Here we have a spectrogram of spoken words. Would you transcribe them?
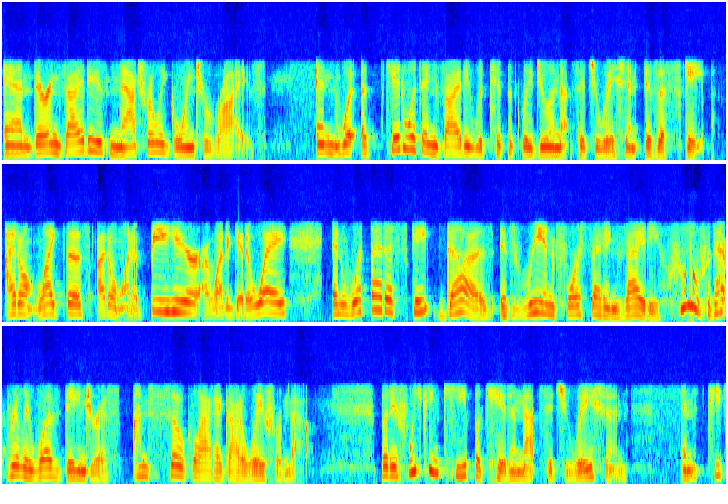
and their anxiety is naturally going to rise. And what a kid with anxiety would typically do in that situation is escape. I don't like this. I don't want to be here. I want to get away. And what that escape does is reinforce that anxiety. Whew, that really was dangerous. I'm so glad I got away from that. But if we can keep a kid in that situation and teach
